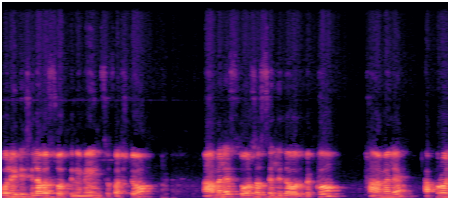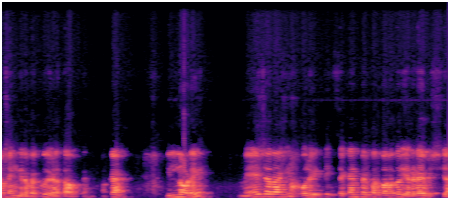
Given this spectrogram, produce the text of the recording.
ಪೊಲಿಟಿ ಸಿಲೆಬಸ್ ಓದ್ತೀನಿ ಮೇನ್ಸ್ ಫಸ್ಟ್ ಆಮೇಲೆ ಸೋರ್ಸಸ್ ಎಲ್ಲಿದ ಓದ್ಬೇಕು? ಆಮೇಲೆ ಅಪ್ರೋಚ್ ಹೆಂಗಿರ್ಬೇಕು ಹೇಳ್ತಾ ಹೋಗ್ತೀನಿ. ಓಕೆ ಇಲ್ಲಿ ನೋಡಿ ಮೇಜರ್ ಆಗಿ ಪೊಲಿಟಿ ಸೆಕೆಂಡ್ ಪೇಪರ್ ಬರೋದು ಎರಡೇ ವಿಷಯ.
